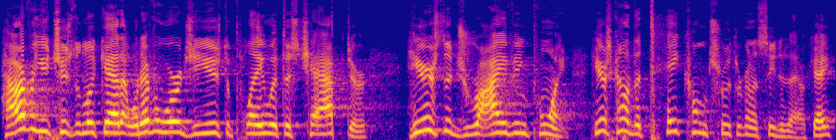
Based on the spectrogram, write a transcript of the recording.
However, you choose to look at it, whatever words you use to play with this chapter, here's the driving point. Here's kind of the take home truth we're going to see today, okay?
